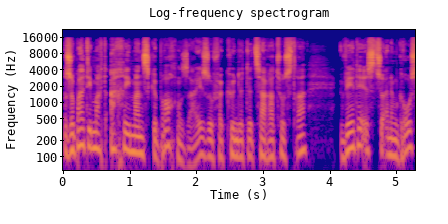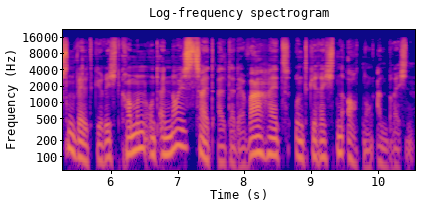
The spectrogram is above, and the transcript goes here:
Sobald die Macht Achrimans gebrochen sei, so verkündete Zarathustra, werde es zu einem großen Weltgericht kommen und ein neues Zeitalter der Wahrheit und gerechten Ordnung anbrechen.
